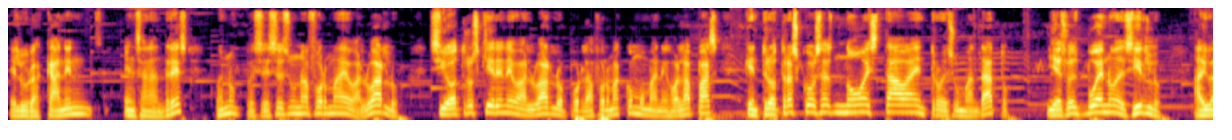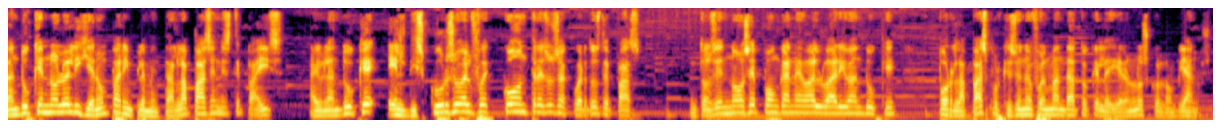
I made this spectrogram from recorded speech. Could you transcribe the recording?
el huracán en, en San Andrés, bueno, pues esa es una forma de evaluarlo. Si otros quieren evaluarlo por la forma como manejó la paz, que entre otras cosas no estaba dentro de su mandato, y eso es bueno decirlo, a Iván Duque no lo eligieron para implementar la paz en este país. A Iván Duque, el discurso de él fue contra esos acuerdos de paz. Entonces no se pongan a evaluar Iván Duque por la paz, porque eso no fue el mandato que le dieron los colombianos.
